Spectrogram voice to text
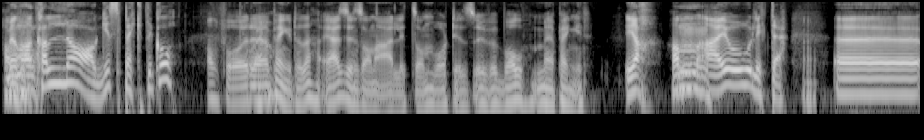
Han men har- han kan lage spectacle. Han får eh, penger til det. Jeg syns han er litt sånn vår tids Uwe Boll med penger. Ja, han Mm. er jo litt det. Eh,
